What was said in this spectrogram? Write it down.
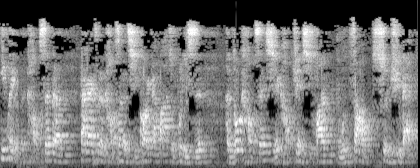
因为有的考生呢，大概这个考生的情况应该八九不离十。很多考生写考卷喜欢不照顺序改，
